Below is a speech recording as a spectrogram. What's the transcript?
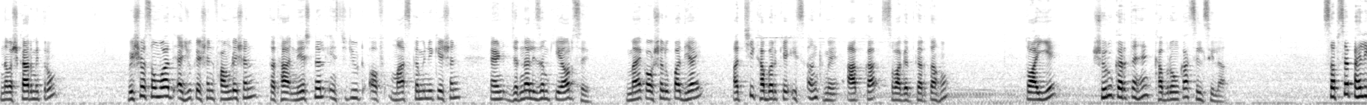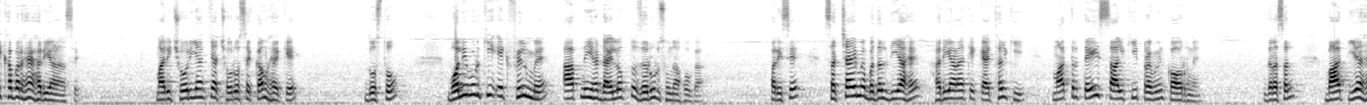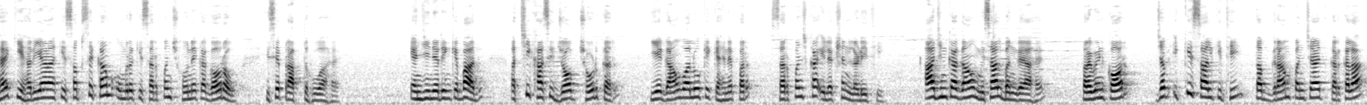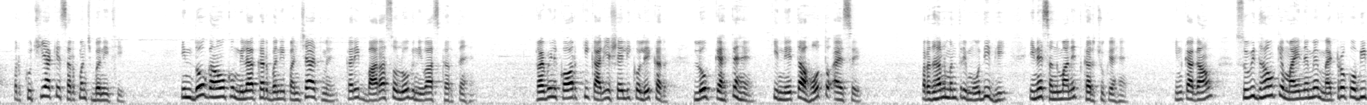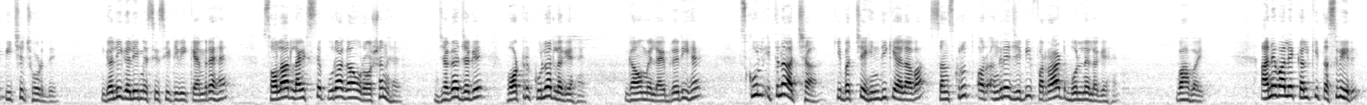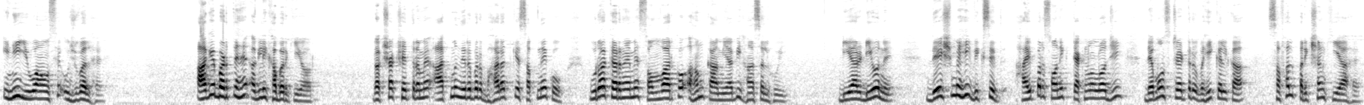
नमस्कार मित्रों। Vishwa Samvad education foundation तथा national institute of mass communication and journalism की ओर से मैं कौशल उपाध्याय, अच्छी खबर के इस अंक में आपका स्वागत करता हूँ। तो आइए शुरू करते हैं खबरों का सिलसिला। सबसे पहली खबर है हरियाणा से। हमारी छोरियाँ क्या छोरों से कम है के? दोस्तों, बॉलीवुड की एक फ़िल्म में आपने यह डायलॉग तो ज़रूर सुना होगा, पर इसे सच्चाई में बदल दिया है हरियाणा के कैथल की, मात्र 23 साल की प्रवीण कौर ने। दरअसल, बात यह है कि हरियाणा की सबसे कम उम्र की सरपंच होने का गौरव इसे प्राप्त हुआ है। इंजीनियरिंग के बाद अच्छी खासी जॉब छोड़कर ये गाँव वालों के कहने पर सरपंच का इलेक्शन लड़ी थी। आज इनका गाँव मिसाल बन गया है। प्रवीण कौर जब 21 साल की थी, तब ग्राम पंचायत करकला और कुचिया के सरपंच बनी थी। इन दो गाँवों को मिलाकर बनी पंचायत में करीब 1200 लोग निवास करते हैं। प्रवीण कौर की कार्यशैली को लेकर लोग कहते हैं कि नेता हो तो ऐसे। प्रधानमंत्री मोदी भी इन्हें सम्मानित कर चुके हैं। इनका गाँव सुविधाओं के मायने में मेट्रो को भी पीछे छोड़ दे। गली गली में सीसीटीवी कैमरे हैं, सोलार लाइट से पूरा गाँव रोशन है जगह जगह वाटर कूलर लगे हैं। गाँव में लाइब्रेरी है स्कूल इतना अच्छा कि बच्चे हिंदी के अलावा संस्कृत और अंग्रेज़ी भी फर्राट बोलने लगे हैं। वाह भाई, आने वाले कल की तस्वीर इन्हीं युवाओं से उज्जवल है। आगे बढ़ते हैं अगली खबर की ओर। रक्षा क्षेत्र में आत्मनिर्भर भारत के सपने को पूरा करने में सोमवार को अहम कामयाबी हासिल हुई। डीआरडीओ ने देश में ही विकसित हाइपरसोनिक टेक्नोलॉजी डेमोन्स्ट्रेटर व्हीकल का सफल परीक्षण किया है।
